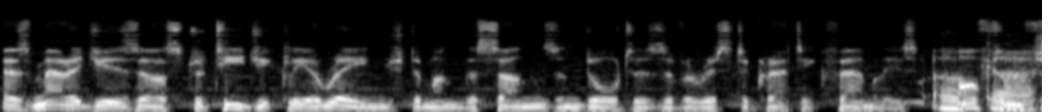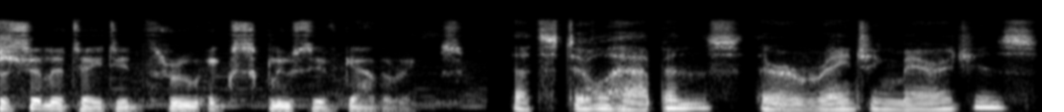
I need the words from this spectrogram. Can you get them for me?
as marriages are strategically arranged among the sons and daughters of aristocratic families, Oh, often gosh. facilitated through exclusive gatherings. That still happens? They're arranging marriages?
